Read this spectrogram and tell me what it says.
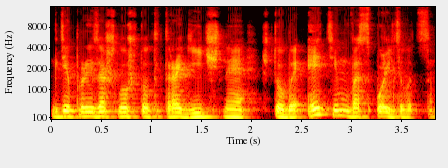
где произошло что-то трагичное, чтобы этим воспользоваться.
